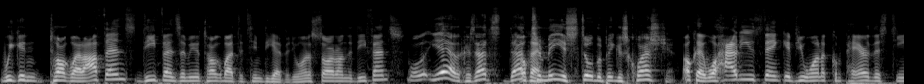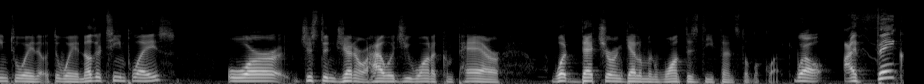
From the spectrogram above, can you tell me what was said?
We can talk about offense, defense, and we can talk about the team together. Do you want to start on the defense? well, yeah, because that's that Okay. to me is still the biggest question. Okay, well, how do you think if you want to compare this team to a, the way another team plays, or just in general, how would you want to compare what Bettcher and Gettleman want this defense to look like. Well, I think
